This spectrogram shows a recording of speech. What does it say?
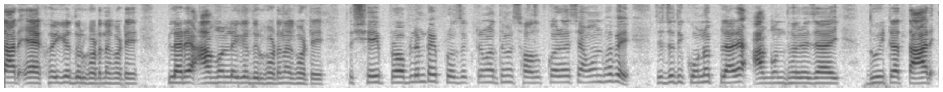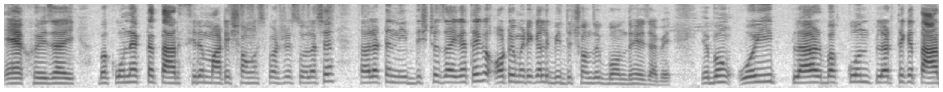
তার এক হয়ে গিয়ে দুর্ঘটনা ঘটে, প্লেয়ারে আগুন লেগে দুর্ঘটনা ঘটে। তো সেই প্রবলেমটাই প্রজেক্টের মাধ্যমে সলভ করা হয়েছে এমনভাবে যে যদি কোনো প্লেয়ারে আগুন ধরে যায়, দুইটা তার এক হয়ে যায় বা কোনো একটা তার ছিঁড়ে মাটির সংস্পর্শে চলে আসে, তাহলে একটা নির্দিষ্ট জায়গা থেকে অটোমেটিক্যালি বিদ্যুৎ সংযোগ বন্ধ হয়ে যাবে। এবং ওই প্লেয়ার বা কোন প্লেয়ার থেকে তার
